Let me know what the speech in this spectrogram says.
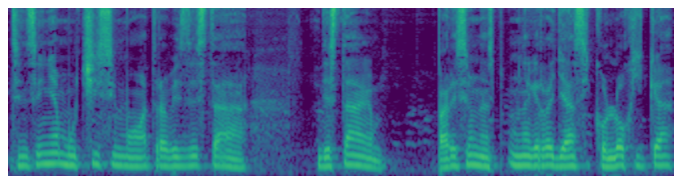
se enseña muchísimo a través de esta, de esta parece una, una guerra ya psicológica,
